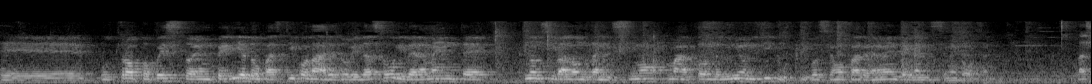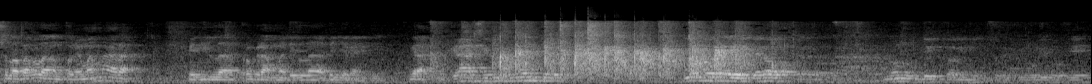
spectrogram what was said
E purtroppo questo è un periodo particolare dove da soli veramente non si va lontanissimo, ma con l'unione di tutti possiamo fare veramente grandissime cose. Lascio la parola ad Antonio Mannara per il programma del, degli eventi. Grazie. Grazie Presidente. Io vorrei però, eh, non l'ho detto all'inizio perché volevo che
